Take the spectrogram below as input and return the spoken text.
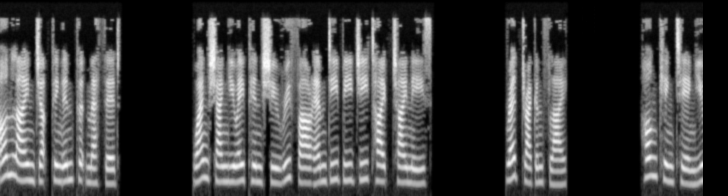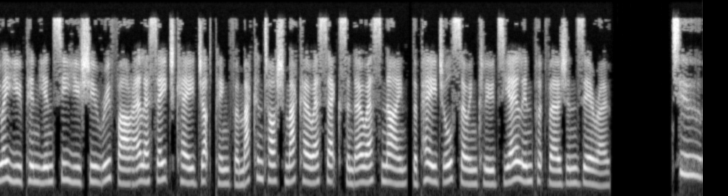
Online Jyutping input method. Wangshang Yuepin Shu Rufar MDBG type Chinese. Red Dragonfly. Hongqing Ting Yueyu Pinyin Cu Shu Rufar LSHK Jyutping for Macintosh Mac OS X and OS 9. The page also includes Yale input version 0. 2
